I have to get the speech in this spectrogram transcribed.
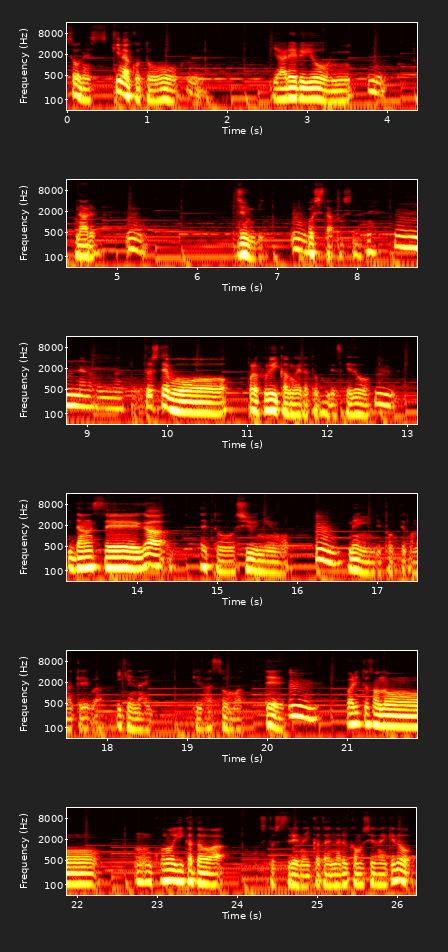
そうね。好きなことをやれるようになる。準備をした年だね。うん。なるほどなるほとしてもこれは古い考えだと思うん。ですけどうん。男性が、えっと、収入をメインで取ってこなければいけないっていう発想もあって、うん。割とその、うん、この言い方はちょっと失礼な言い方になるかもしれないけど、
